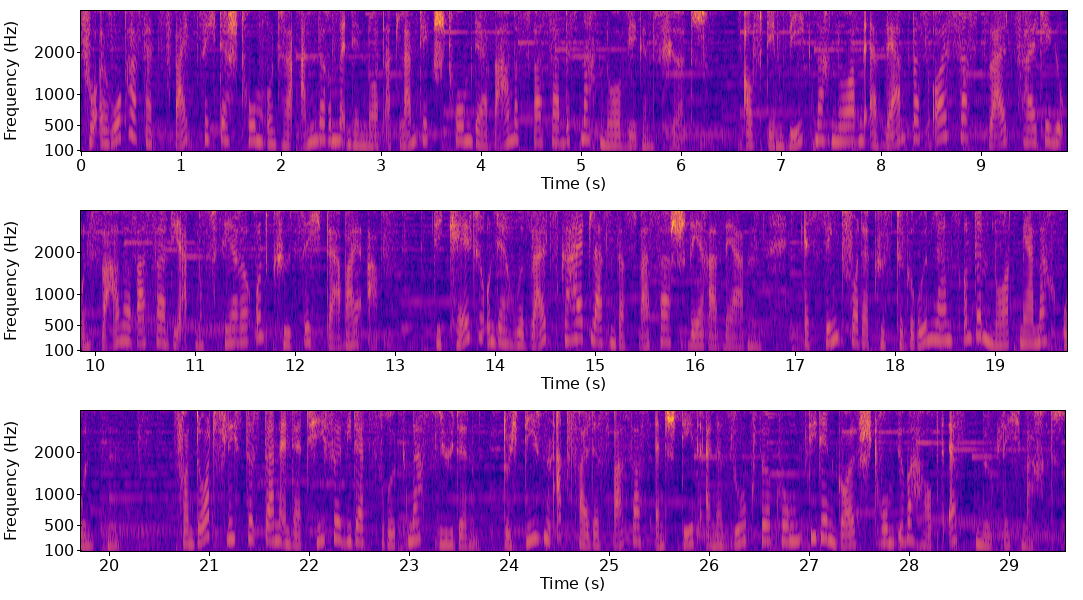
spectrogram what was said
Vor Europa verzweigt sich der Strom unter anderem in den Nordatlantikstrom, der warmes Wasser bis nach Norwegen führt. Auf dem Weg nach Norden erwärmt das äußerst salzhaltige und warme Wasser die Atmosphäre und kühlt sich dabei ab. Die Kälte und der hohe Salzgehalt lassen das Wasser schwerer werden. Es sinkt vor der Küste Grönlands und im Nordmeer nach unten. Von dort fließt es dann in der Tiefe wieder zurück nach Süden. Durch diesen Abfall des Wassers entsteht eine Sogwirkung, die den Golfstrom überhaupt erst möglich macht.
